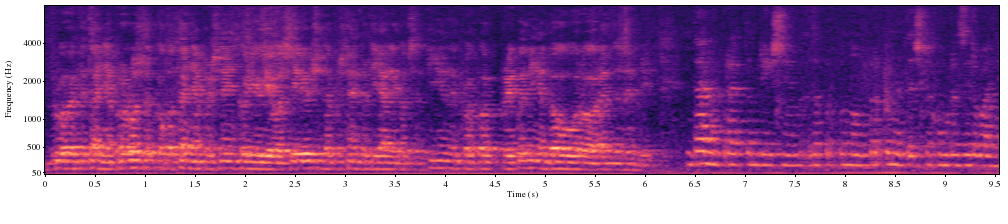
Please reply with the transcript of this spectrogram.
Друге питання про розгляд клопотання Пришненко Юрія Васильовича та Пришненко Тетяни Константинівни про припинення договору оренди землі. Даним проектом рішення запропоновано припинити шляхом розірвання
